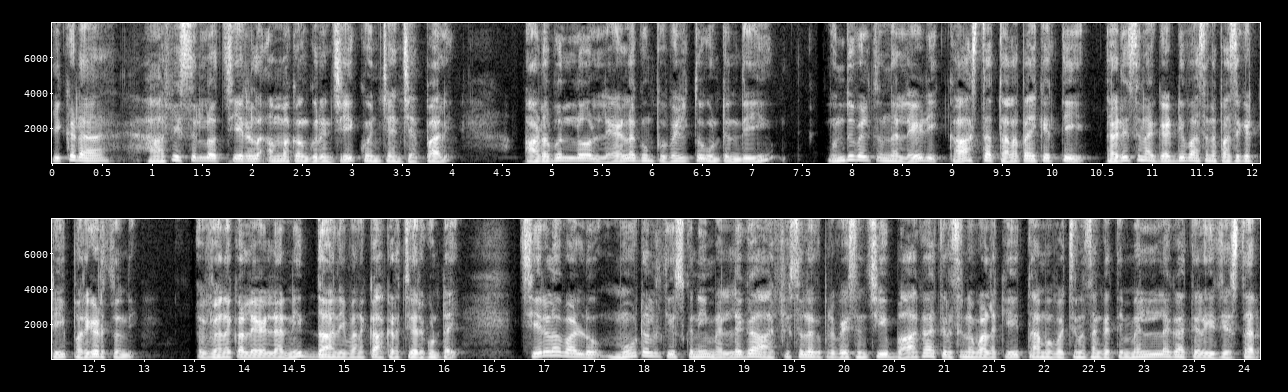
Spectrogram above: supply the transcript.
ఇక్కడ ఆఫీసుల్లో చీరల అమ్మకం గురించి కొంచెం చెప్పాలి. అడవుల్లో లేళ్ళ గుంపు వెళ్తూ ఉంటుంది. ముందు వెళ్తున్న లేడీ కాస్త తల పైకెత్తి తడిసిన గడ్డి వాసన పసిగట్టి పరిగెడుతుంది. వెనక లేళ్ళన్నీ దాని వెనక అక్కడ చేరుకుంటాయి. చీరల వాళ్ళు మూటలు తీసుకుని మెల్లగా ఆఫీసులోకి ప్రవేశించి బాగా తెలిసిన వాళ్ళకి తాము వచ్చిన సంగతి మెల్లగా తెలియజేస్తారు.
